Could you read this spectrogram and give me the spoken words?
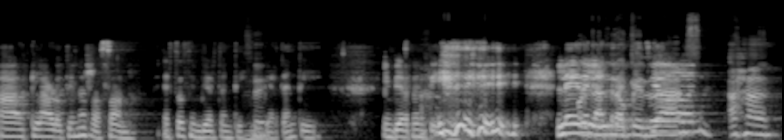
Ah, claro, tienes razón. Esto es invierte en ti, invierte en ti, invierte en ti. ley de la atracción. ajá.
